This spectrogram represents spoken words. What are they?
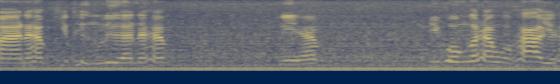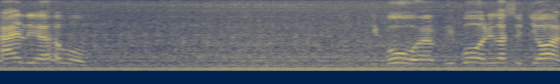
มานะครับ คิดถึงเรือนะครับ นี่ครับ พี่พงศ์ก็ทำกับข้าวอยู่ท้ายเรือครับผมพี่โบครับพี่โบนี่ก็สุดยอด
